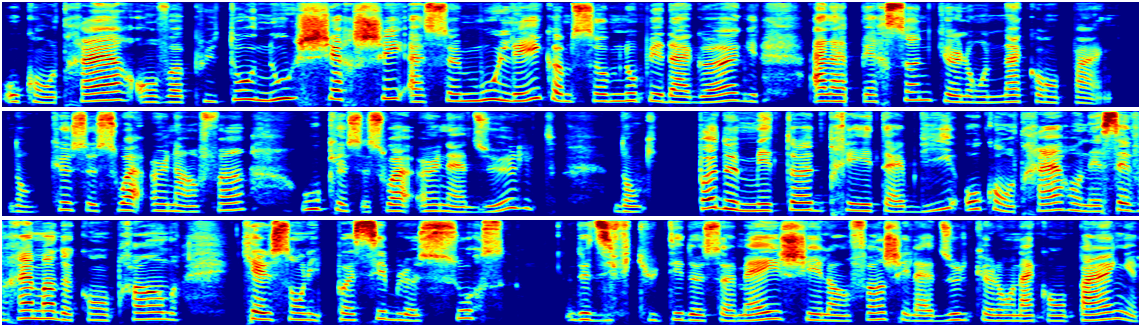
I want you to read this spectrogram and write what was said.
Au contraire, on va plutôt nous chercher à se mouler comme somnopédagogue à la personne que l'on accompagne. Donc, que ce soit un enfant ou que ce soit un adulte. Donc, pas de méthode préétablie. Au contraire, on essaie vraiment de comprendre quelles sont les possibles sources de difficultés de sommeil chez l'enfant, chez l'adulte que l'on accompagne.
